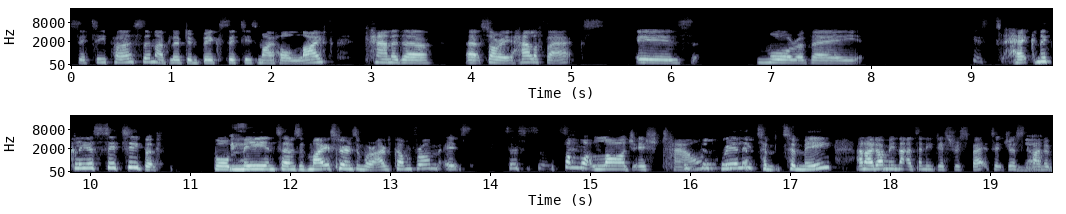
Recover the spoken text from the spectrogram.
city person. I've lived in big cities my whole life. Canada, uh, sorry, Halifax is more of a it's technically a city, but for me, in terms of my experience and where I've come from, it's, it's a somewhat large-ish town, really, to, to me. And I don't mean that as any disrespect. It just no. kind of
